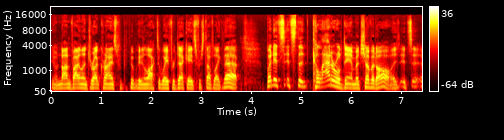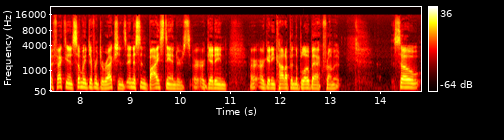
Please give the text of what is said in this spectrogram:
you know, nonviolent drug crimes, people getting locked away for decades for stuff like that. But it's it's the collateral damage of it all. It's affecting in so many different directions. Innocent bystanders are, are getting are, are, getting caught up in the blowback from it. So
